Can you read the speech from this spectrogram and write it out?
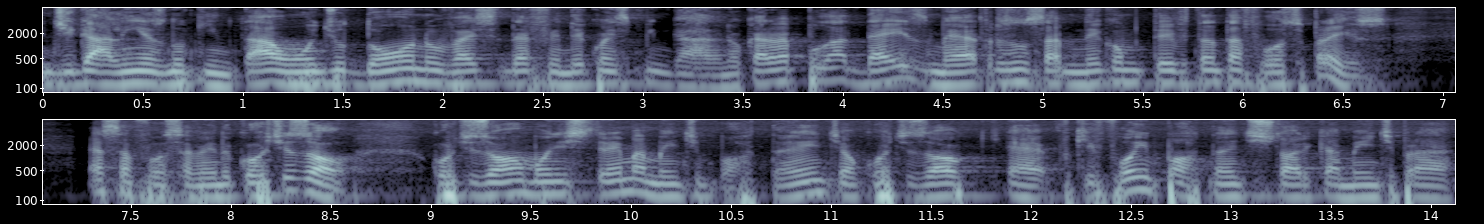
de galinhas no quintal, onde o dono vai se defender com a espingarda. Né? O cara vai pular 10 metros, não sabe nem como teve tanta força para isso. Essa força vem do cortisol. Cortisol é um hormônio extremamente importante, é um cortisol é, que foi importante historicamente para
